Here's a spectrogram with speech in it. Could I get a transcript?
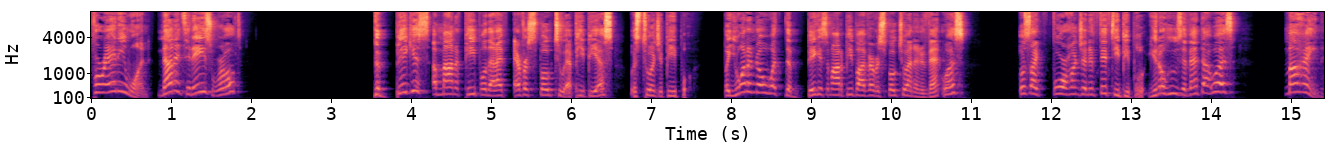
for anyone, not in today's world. The biggest amount of people that I've ever spoke to at PPS was 200 people. But you want to know what the biggest amount of people I've ever spoke to at an event was? It was like 450 people. You know whose event that was? Mine.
